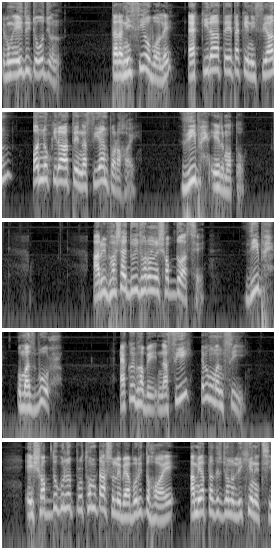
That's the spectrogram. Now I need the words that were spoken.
এবং এই দুইটি ওজন। তারা নিসিও বলে, এক কিরাতে এটাকে নিসিয়ান, অন্য কিরাতে নাসিয়ান পড়া হয়। জিভ এর মতো। আরবি ভাষায় দুই ধরনের শব্দ আছে জিভ ও মাজবুহ। একইভাবে নাসি এবং মানসি। এই শব্দগুলোর প্রথমটা আসলে ব্যবহৃত হয় আমি আপনাদের জন্য লিখে এনেছি।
